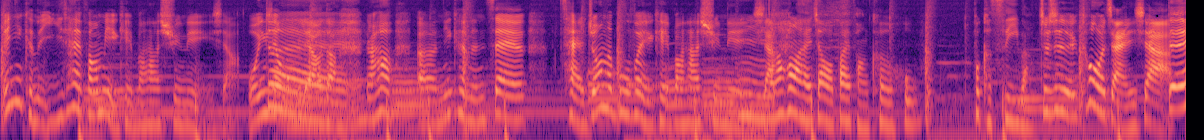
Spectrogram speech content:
哎，你可能仪态方面也可以帮他训练一下。我印象我们聊到，然后呃，你可能在彩妆的部分也可以帮他训练一嗯，下，然后后来还叫我拜访客户，不可思议吧？就是拓展一下。对，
